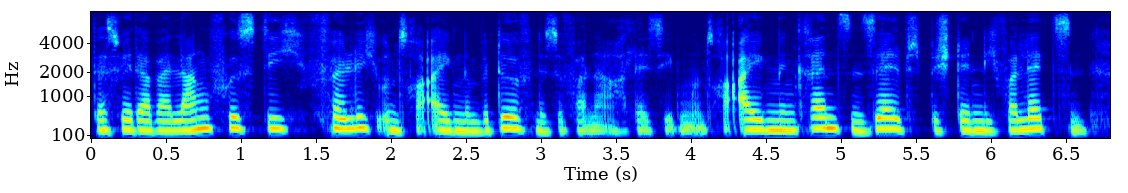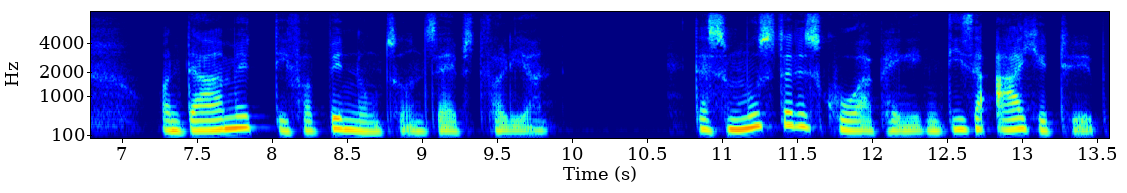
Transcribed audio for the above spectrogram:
dass wir dabei langfristig völlig unsere eigenen Bedürfnisse vernachlässigen, unsere eigenen Grenzen selbstbeständig verletzen und damit die Verbindung zu uns selbst verlieren. Das Muster des Co-Abhängigen, dieser Archetyp,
